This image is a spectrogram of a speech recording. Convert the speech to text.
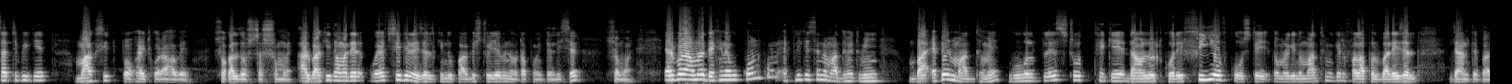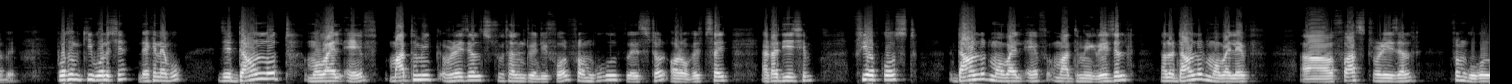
সার্টিফিকেট, মার্কশিট প্রোভাইড করা হবে সকাল দশটার সময়। আর বাকি তোমাদের ওয়েবসাইটের রেজাল্ট কিন্তু পাবলিশ হয়ে যাবে নটা পঁয়তাল্লিশের সময়। এরপর আমরা দেখে নেব কোন কোন অ্যাপ্লিকেশনের মাধ্যমে তুমি বা অ্যাপের মাধ্যমে গুগল প্লে স্টোর থেকে ডাউনলোড করে ফ্রি অফ কোস্টে তোমরা কিন্তু মাধ্যমিকের ফলাফল বা রেজাল্ট জানতে পারবে। প্রথম কি বলেছে? দেখে নেব যে download mobile app Madhyamik results two thousand twenty four from Google Play Store or website এটা দিয়েছে free of cost download mobile app Madhyamik result তাহলে download mobile app first result from Google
